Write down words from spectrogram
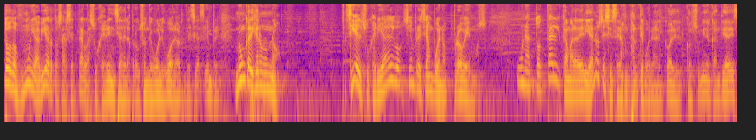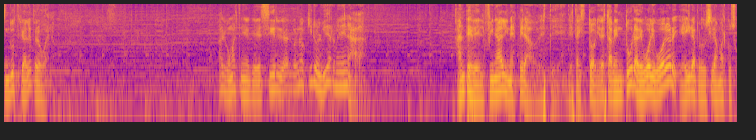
todos muy abiertos a aceptar las sugerencias de la producción de Wally Waller, decía siempre. Nunca dijeron un no. Si él sugería algo, siempre decían, bueno, probemos. Una total camaradería. No sé si será en parte por el alcohol consumido en cantidades industriales, pero bueno. Algo más tenía que decir, algo no quiero olvidarme de nada. Antes del final inesperado de, este, de esta historia, de esta aventura de Wally Waller e ir a producir a Marcus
